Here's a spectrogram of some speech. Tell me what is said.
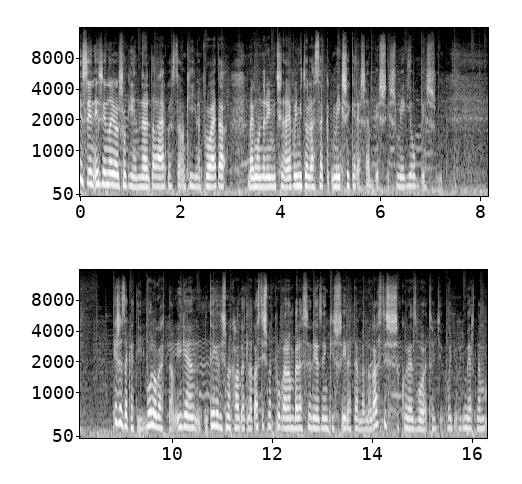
és én, és én nagyon sok ilyennel találkoztam, aki így megpróbálta megmondani, hogy mit csináljak, vagy mitől leszek még sikeresebb, és, és még jobb, és és ezeket így bologattam, igen, téged is meghallgatlak, azt is megpróbálom beleszólni az én kis életemben, meg azt is, és akkor ez volt, hogy, hogy, hogy miért nem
